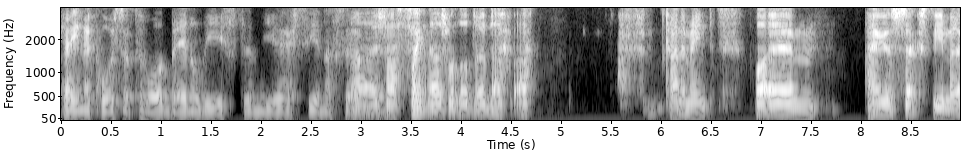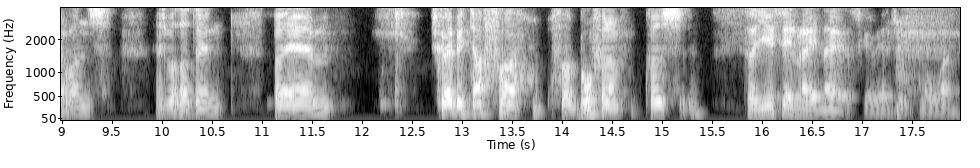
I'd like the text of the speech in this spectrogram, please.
kind of closer to what Ben will be used to in the UFC in a sense. Uh, so I think that's what they're doing. I, I, I kind of mind, but um, I think it's six three minute ones is what they're doing. But um, it's going to be tough for, for both of them because. So you saying right now it's going to be a Jake Paul one?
